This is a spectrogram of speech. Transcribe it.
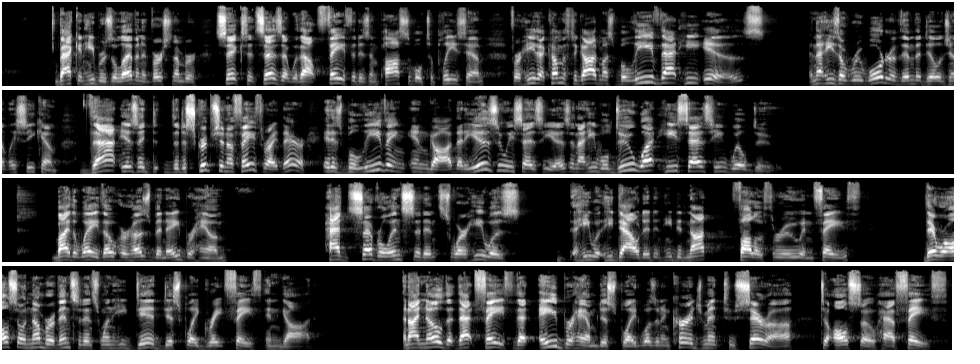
Back in Hebrews 11 and verse number 6, it says that without faith it is impossible to please Him. For he that cometh to God must believe that he is, and that he's a rewarder of them that diligently seek him. That is a, the description of faith right there. It is believing in God that he is who he says he is and that he will do what he says he will do. By the way, though her husband Abraham had several incidents where he was he, he doubted and he did not follow through in faith, there were also a number of incidents when he did display great faith in God. And I know that that faith that Abraham displayed was an encouragement to Sarah to also have faith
